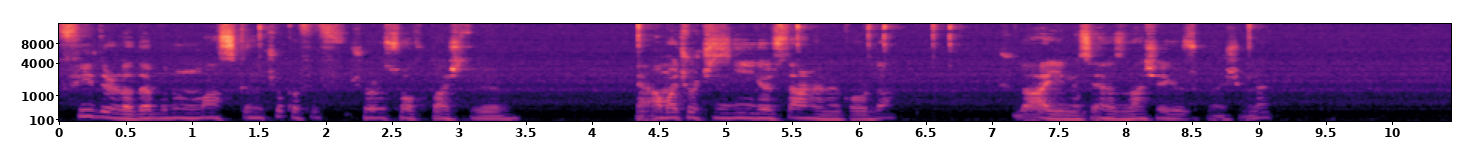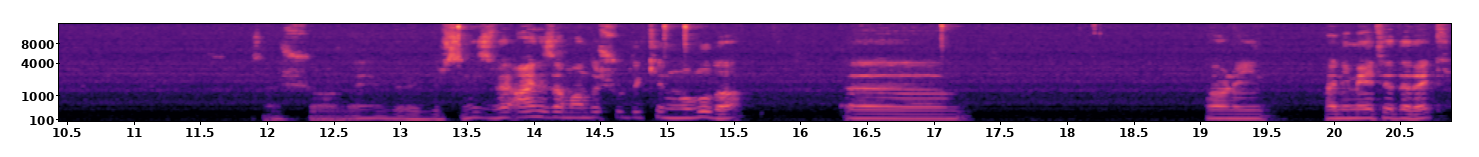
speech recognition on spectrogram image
feeder'la da bunun maskını çok hafif şöyle softlaştırıyorum. Yani amaç o çizgiyi göstermemek orada. Şu daha iyi mesela en azından şey gözükmüyor şimdi. Şöyle görebilirsiniz. Ve aynı zamanda şuradaki null'u da e, örneğin animate ederek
